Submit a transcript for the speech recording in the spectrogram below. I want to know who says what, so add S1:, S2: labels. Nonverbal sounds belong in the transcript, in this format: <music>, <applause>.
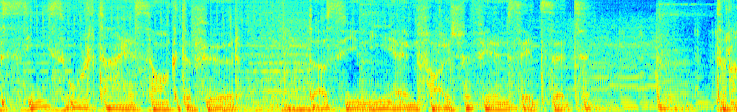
S1: Sein Urteil sorgt dafür, dass Sie nie im falschen Film sitzen.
